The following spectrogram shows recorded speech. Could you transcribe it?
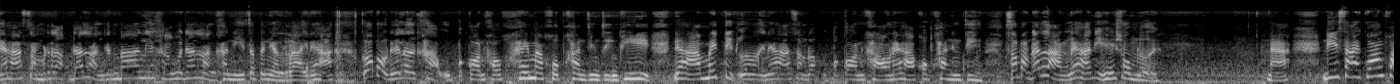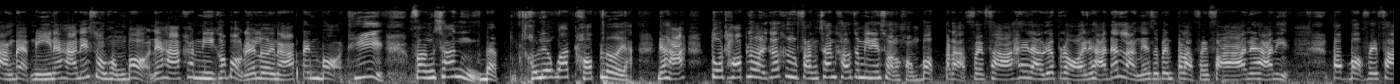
นะคะสำหรับด้านหลังกันบ้างนะคะว่าด้านหลังคันนี้จะเป็นอย่างไรนะคะก็บอกได้เลยค่ะอุปกรณ์เขาให้มาครบคันจริง ๆ พี่นะคะไม่ติดเลยนะคะสำหรับอุปกรณ์เขานะคะครบคันจริงๆสำหรับด้านหลังนะคะนี่ให้ชมเลย นะดีไซน์กว้างขวางแบบนี้นะคะ ในส่วนของเบาะนะคะคันนี้ก็บอกได้เลยนะ เป็นเบาะที่ฟังก์ชันแบบเขาเรียกว่าท็อปเลยอะนะคะ ตัวท็อปเลยก็คือฟังก์ชันเขาจะมีในส่วนของเบาะปรับไฟฟ้าให้แล้วเรียบร้อยนะคะ ด้านหลังเนี่ยจะเป็นปรับไฟฟ้านะคะนี่ปรับเบาะไฟฟ้า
